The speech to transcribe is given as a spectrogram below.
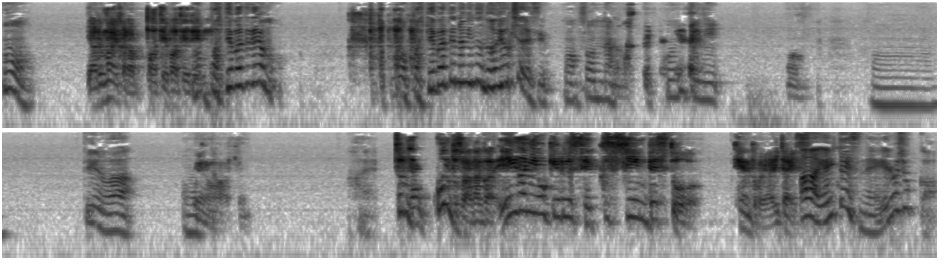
もやる前からバテバテう、で、バテバテだよ、もう。もうバテバテの身の能力者ですよ。もうそんな。本当に。うんうん。っていうのは、思った。はい。ちょっとね今度さ、なんか映画におけるセックスシーンベスト10とかやりたいっす。ああ、やりたいですね。やりましょうか。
